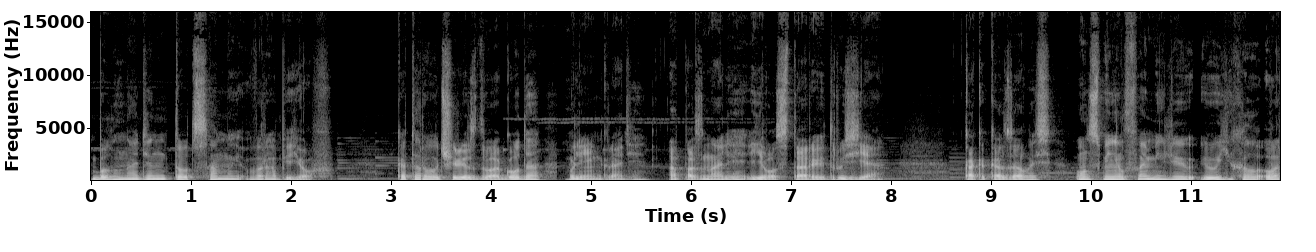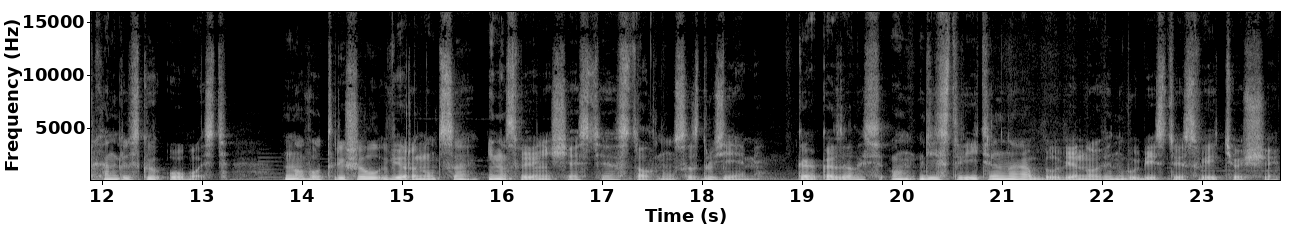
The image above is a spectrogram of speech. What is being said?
был найден тот самый Воробьев – которого через два года в Ленинграде опознали его старые друзья. Как оказалось, он сменил фамилию и уехал в Архангельскую область. Но вот решил вернуться и на свое несчастье столкнулся с друзьями. Как оказалось, он действительно был виновен в убийстве своей тещи.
